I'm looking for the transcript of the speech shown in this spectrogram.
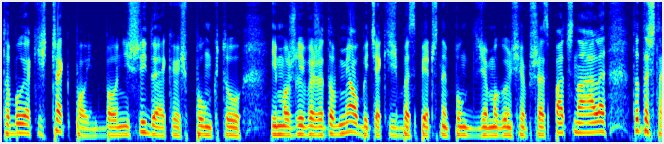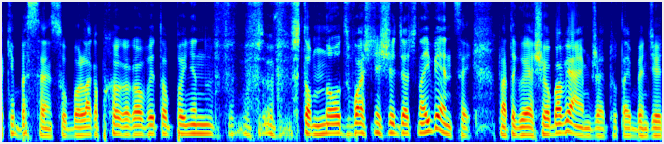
to był jakiś checkpoint, bo oni szli do jakiegoś punktu i możliwe, że to miał być jakiś bezpieczny punkt, gdzie mogą się przespać, no ale to też takie bez sensu, bo LARP horrorowy to powinien w, w, w tą noc właśnie się dziać najwięcej. Dlatego ja się obawiałem, że tutaj będzie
